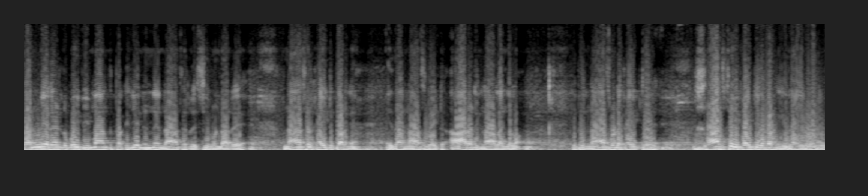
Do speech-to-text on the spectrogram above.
ரன்வே ரேட்டில் போய் விமானத்து பக்கத்துலேயே நின்று நாசர் ரிசீவ் பண்ணார் நாசர் ஹைட்டு பாருங்கள் இதுதான் நாசர் ஹைட்டு ஆறடி நாலு அங்கலம். இது நாசரோட ஹைட்டு சாஸ்திரி ஹைட்டு இது பாருங்க. இதுதான் இவ்வளவு.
